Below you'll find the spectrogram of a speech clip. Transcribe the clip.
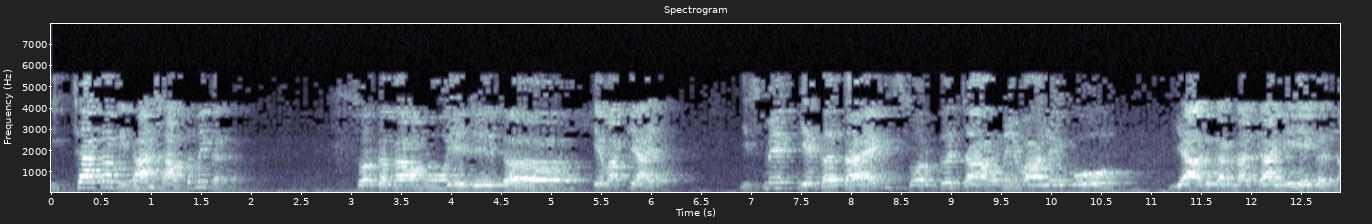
इच्छा का विधान शास्त्र में करता स्वर्ग कामो ये जेत, ये वाक्य आया। इसमें ये कहता है कि स्वर्ग चाहने वाले को याद करना चाहिए, ये कहता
